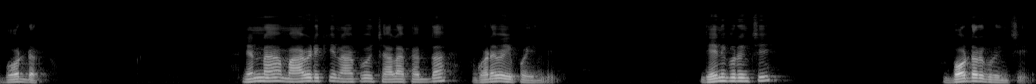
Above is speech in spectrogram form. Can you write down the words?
బోర్డర్ నిన్న మావిడికి నాకు చాలా పెద్ద గొడవ అయిపోయింది దేని గురించి? బోర్డర్ గురించి.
